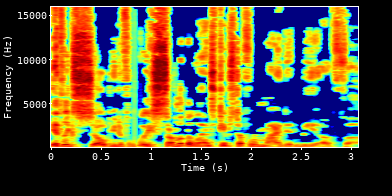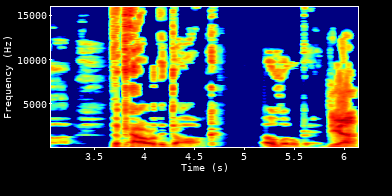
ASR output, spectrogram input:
It looks so beautiful. Like some of the landscape stuff reminded me of uh, the Power of the Dog a little bit. Yeah.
